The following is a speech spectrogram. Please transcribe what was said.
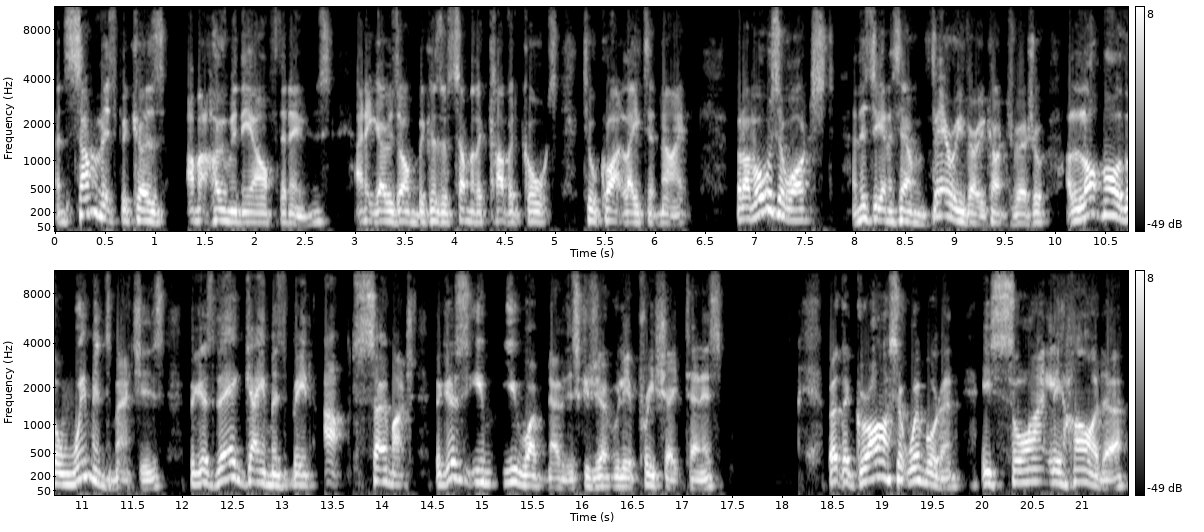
and some of it's because I'm at home in the afternoons, and it goes on because of some of the covered courts till quite late at night. But I've also watched, and this is going to sound very, very controversial, a lot more of the women's matches because their game has been upped so much. Because you you won't know this because you don't really appreciate tennis. But the grass at Wimbledon is slightly harder,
